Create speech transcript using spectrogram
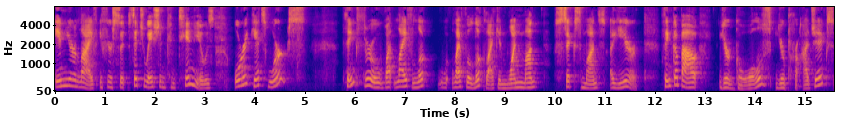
in your life if your situation continues or it gets worse? Think through what life look life will look like in one month, six months, a year. Think about your goals, your projects.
